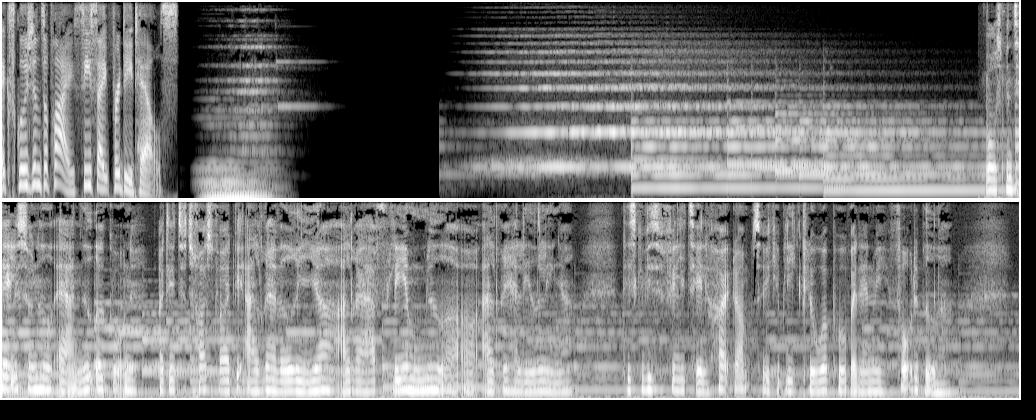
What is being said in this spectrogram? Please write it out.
Exclusions apply. See site for details. Vores mentale sundhed er nedadgående, og det er til trods for, at vi aldrig har været rigere, aldrig har haft flere muligheder og aldrig har levet længere. Det skal vi selvfølgelig tale højt om, så vi kan blive klogere på, hvordan vi får det bedre.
